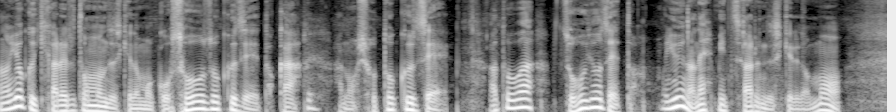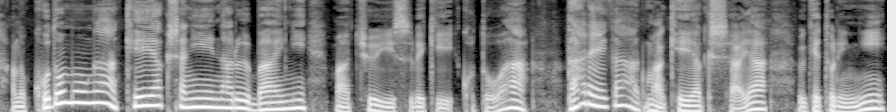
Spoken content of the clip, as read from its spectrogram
あの、よく聞かれると思うんですけども、こう、相続税とか、あの、所得税、あとは贈与税というようなね、3つあるんですけれども、あの、子供が契約者になる場合に、まあ、注意すべきことは、誰が、まあ、契約者や受け取りに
